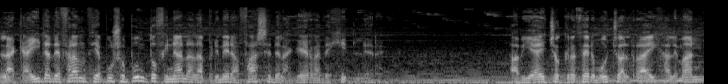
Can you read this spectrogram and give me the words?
La caída de Francia puso punto final a la primera fase de la guerra de Hitler. Había hecho crecer mucho al Reich alemán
